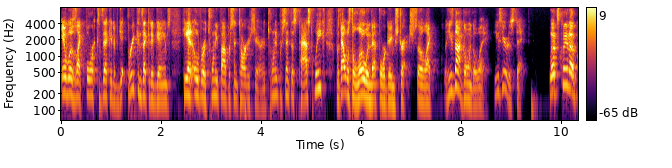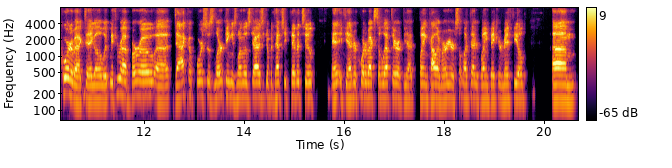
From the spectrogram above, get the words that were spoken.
it was like four consecutive, ga- three consecutive games. He had over a twenty five percent target share and twenty percent this past week, but that was the low in that four game stretch. So like he's not going away; he's here to stay. Let's clean up quarterback, Daigle. We, we threw out Burrow. Uh, Dak, of course, is lurking. He's one of those guys you could potentially pivot to. And if you have your quarterback still left there, if you had playing Kyler Murray or something like that, you're playing Baker Mayfield. Um,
